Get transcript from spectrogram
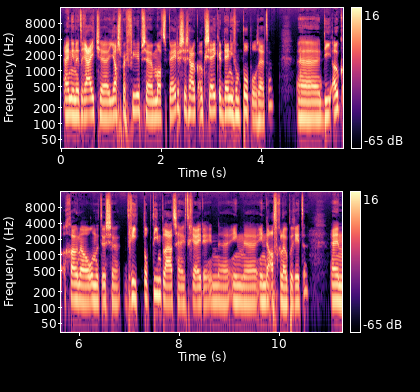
En in het rijtje Jasper Philipsen en Mats Pedersen zou ik ook zeker Danny van Poppel zetten. Uh, die ook gewoon al ondertussen drie top 10 plaatsen heeft gereden in, uh, in, uh, in de afgelopen ritten. En,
